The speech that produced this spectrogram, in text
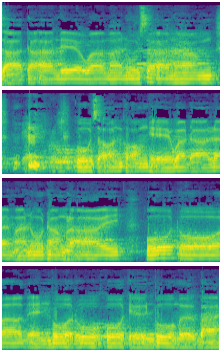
สัทธานเดวามนุสานังกุศลของเทวดาและมนุษย์ทั้งหลายพุทโธเป็นผู้รู้ผู้ตื่นผู้เบิกบาน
